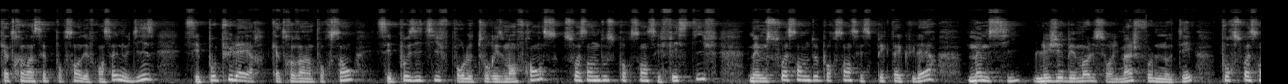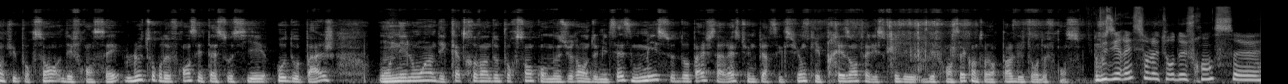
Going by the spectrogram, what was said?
87% des Français nous disent c'est populaire, 81% c'est positif pour le tourisme en France, 72% c'est festif, même 62% c'est spectaculaire, même si, léger bémol sur l'image, faut le noter, pour 68% des Français, le Tour de France est associé au dopage. On est loin des 82% qu'on mesurait en 2016, mais ce dopage, ça reste une perception qui est présente à l'esprit des, des, Français quand on leur parle du Tour de France. Vous irez sur le Tour de France, euh,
